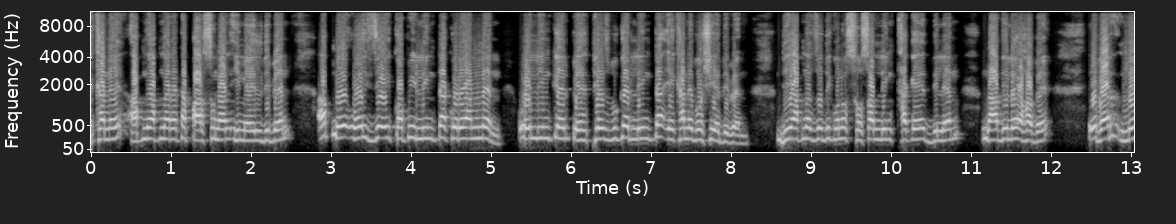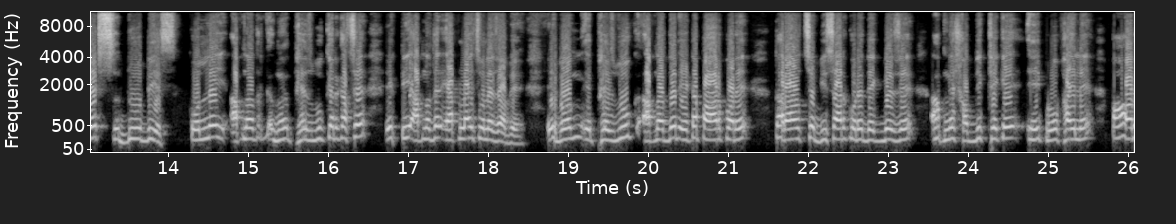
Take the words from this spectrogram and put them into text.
এখানে আপনি আপনার একটা পার্সোনাল ইমেইল দিবেন। আপনি ওই যে কপি লিঙ্কটা করে আনলেন, ওই লিঙ্কের ফেসবুকের লিঙ্কটা এখানে বসিয়ে দিবেন। দিয়ে আপনার যদি কোনো সোশ্যাল লিঙ্ক থাকে, দিলেন, না দিলেও হবে। এবার লেটস ডু দিস করলেই আপনাদের ফেসবুকের কাছে একটি আপনাদের অ্যাপ্লাই চলে যাবে। এবং ফেসবুক আপনাদের এটা পাওয়ার পরে তারা হচ্ছে বিচার করে দেখবে যে আপনি সব দিক থেকে এই প্রোফাইলে পাওয়ার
